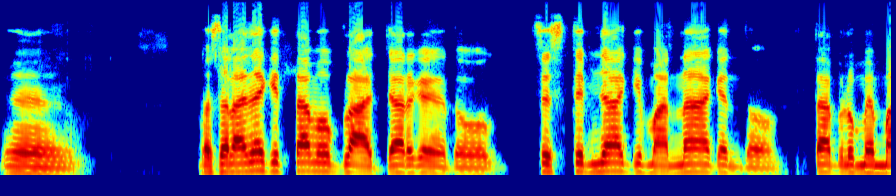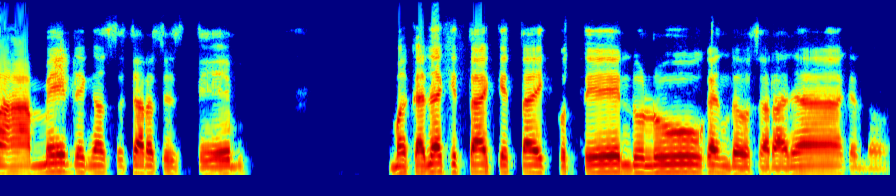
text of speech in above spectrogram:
Ya. Masalahnya kita mau belajar kan itu sistemnya gimana kan tuh. Kita belum memahami dengan secara sistem. Makanya kita kita ikutin dulu kan tuh caranya kan tuh.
